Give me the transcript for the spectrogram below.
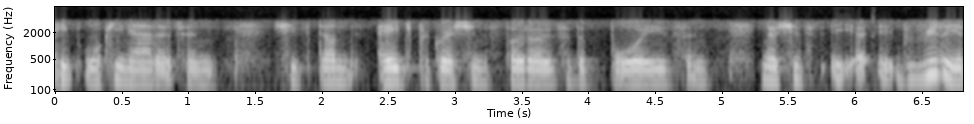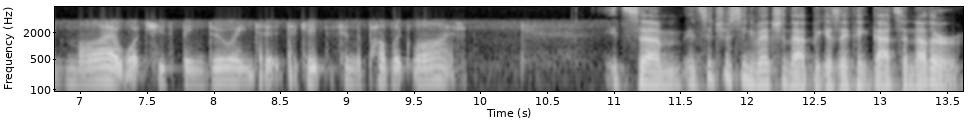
keep looking at it. And she's done age progression photos of the boys. And, you know, she's really admire what she's been doing to, to keep this in the public light. It's um it's interesting you mention that because I think that's another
